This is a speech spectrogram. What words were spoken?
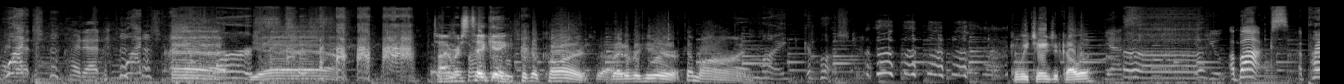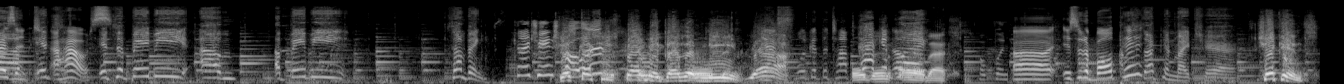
What? Hi, Dad. What? Yeah. Yeah. Timer's ticking. Pick a card right over here. Come on. Oh my gosh. Can we change the color? Yes. Uh, you- a box, a present, Um, it's- a house. it's a baby, um, a baby something. Can I change Just color? because she's pregnant doesn't mean. Yeah. Yes, look at the top Hold packet. Oh, that's Hopefully. Uh, is it a ball pit? Stuck in my chair. chickens,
